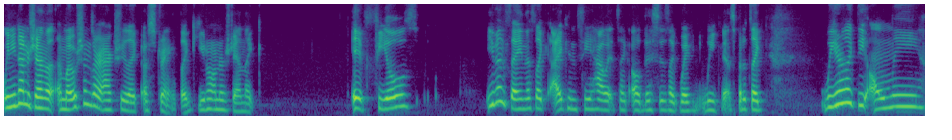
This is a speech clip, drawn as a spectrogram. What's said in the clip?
We need to understand that emotions are actually like a strength. Like you don't understand like it feels even saying this like I can see how it's like oh this is like weakness, but it's like we are like the only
